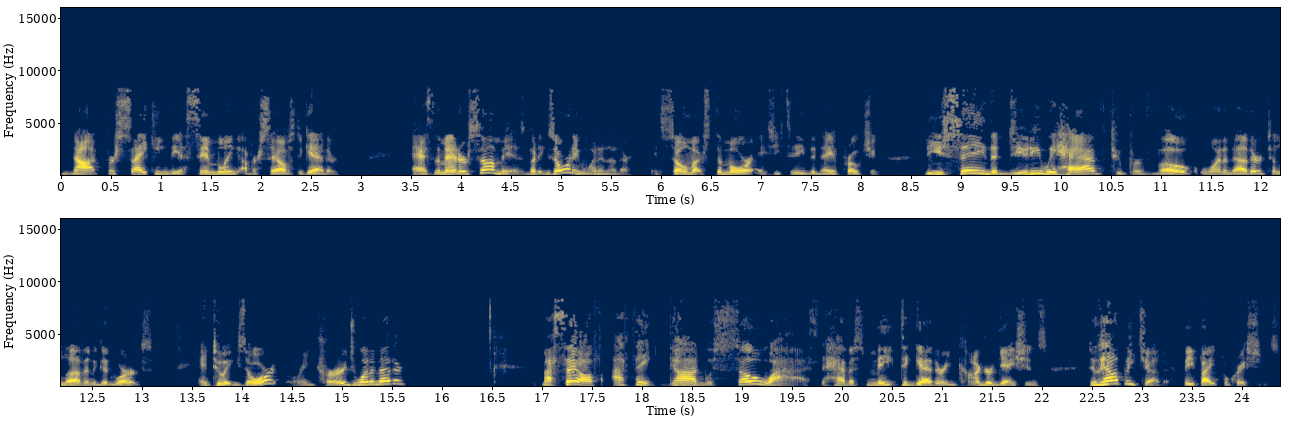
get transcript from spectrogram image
not forsaking the assembling of ourselves together, as the manner of some is, but exhorting one another, and so much the more as you see the day approaching. Do you see the duty we have to provoke one another to love and to good works? and to exhort or encourage one another. myself, I think God was so wise to have us meet together in congregations to help each other be faithful Christians.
